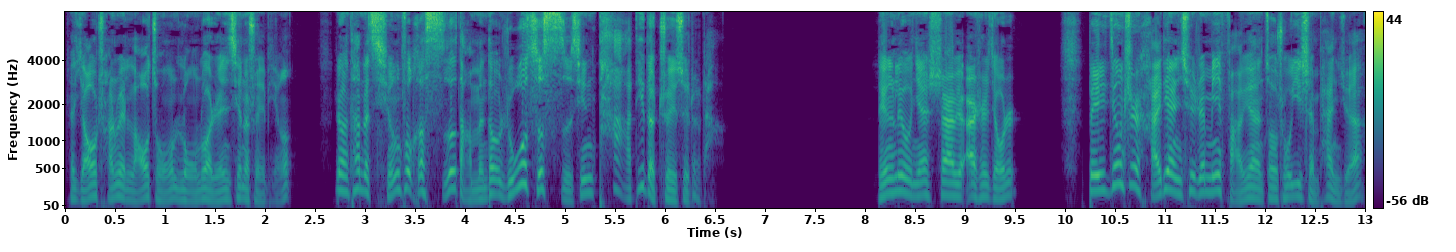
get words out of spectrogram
这姚传瑞老总笼络人心的水平，让他的情妇和死党们都如此死心塌地地追随着他。零六年十二月二十九日，北京市海淀区人民法院作出一审判决，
